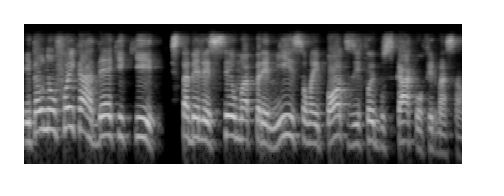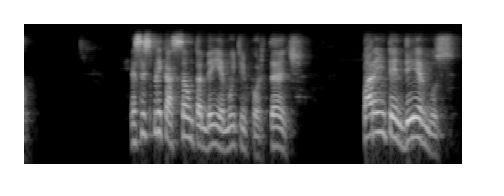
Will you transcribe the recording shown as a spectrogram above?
Então não foi Kardec que estabeleceu uma premissa, uma hipótese e foi buscar a confirmação. Essa explicação também é muito importante para entendermos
